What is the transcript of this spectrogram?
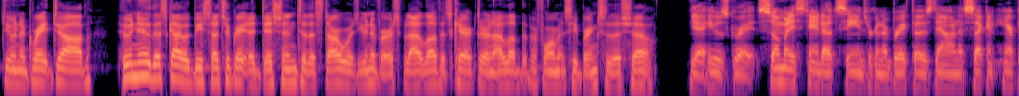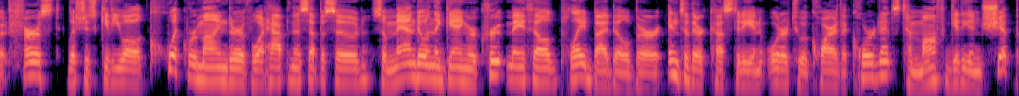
doing a great job. Who knew this guy would be such a great addition to the Star Wars universe? But I love his character and I love the performance he brings to the show. Yeah, he was great. So many standout scenes. We're going to break those down in a second here. But first, let's just give you all a quick reminder of what happened this episode. So, Mando and the gang recruit Mayfeld, played by Bill Burr, into their custody in order to acquire the coordinates to Moff Gideon's ship.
